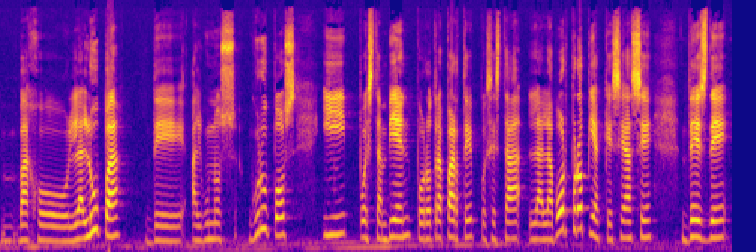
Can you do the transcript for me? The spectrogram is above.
bajo la lupa de algunos grupos y pues también por otra parte pues está la labor propia que se hace desde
